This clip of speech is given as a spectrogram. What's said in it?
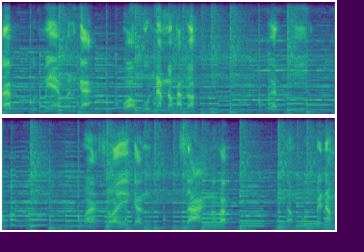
ครับคุณแม่เพื่อนกะบอกบุญน้ำเนาะครับเนาะเพื่อที่มาช่วยกันสร้างเนาะครับทำบุญไปนำเ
